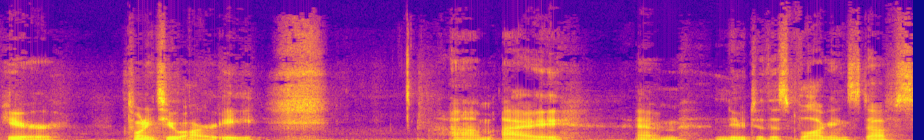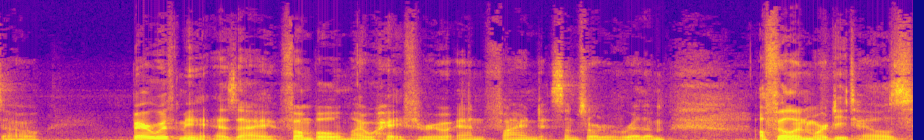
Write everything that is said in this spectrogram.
here 22RE. Um, I am new to this vlogging stuff, so bear with me as I fumble my way through and find some sort of rhythm. I'll fill in more details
